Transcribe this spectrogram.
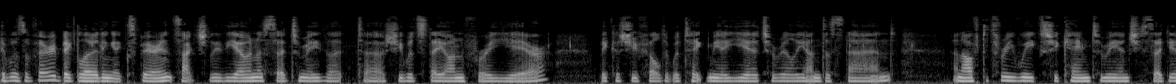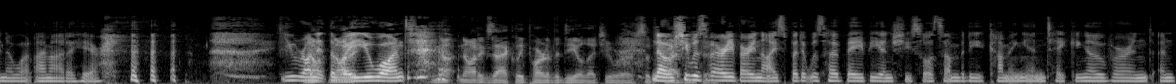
It was a very big learning experience. Actually, the owner said to me that uh, she would stay on for a year because she felt it would take me a year to really understand. And after three weeks, she came to me and she said, "You know what? I'm out of here." You run Not- it the way a- you want. not not exactly part of the deal that you were. No, she was to. very, very nice, but it was her baby, and she saw somebody coming in, taking over, and and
